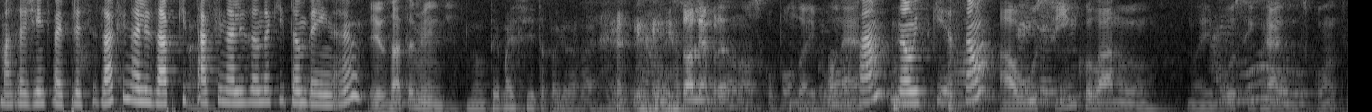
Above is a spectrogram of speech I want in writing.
Mas a gente vai precisar finalizar porque tá finalizando aqui também, né? Exatamente. Não tem mais fita pra gravar aqui. E só lembrando o nosso cupom do Aibu, né? Opa, não esqueçam. A U5 lá no, no Aibu, 5 reais de desconto.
